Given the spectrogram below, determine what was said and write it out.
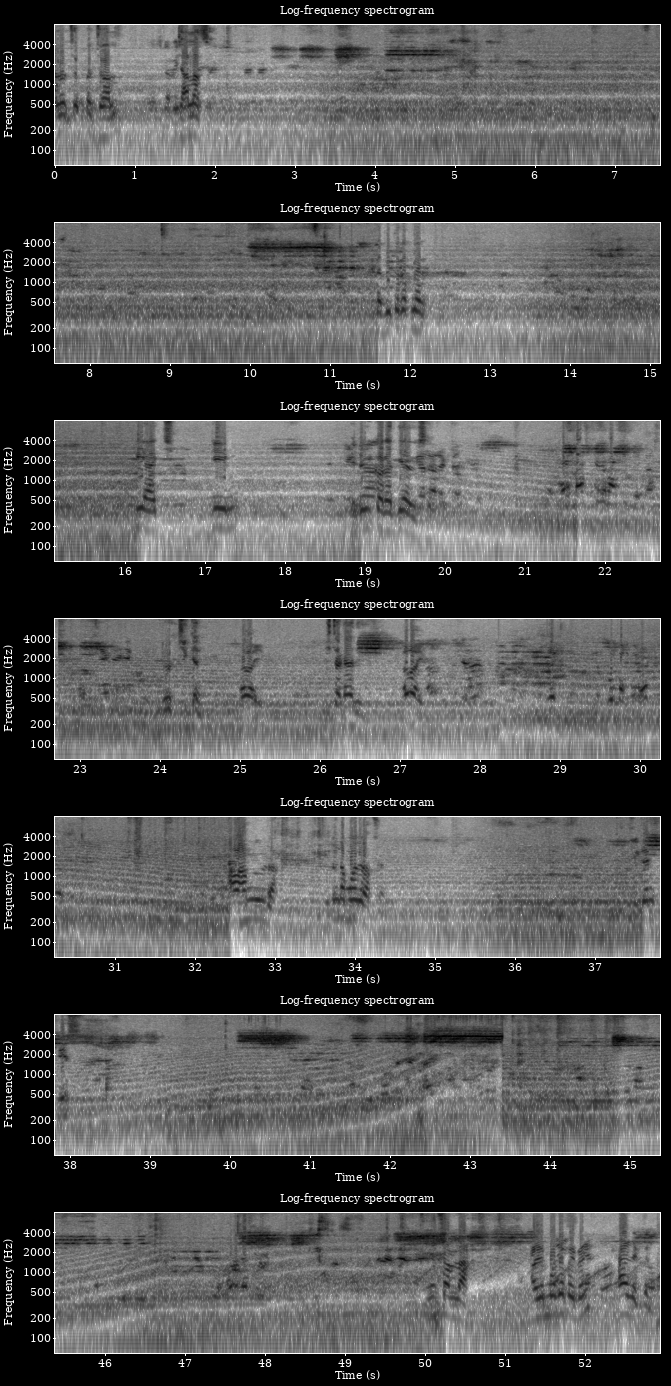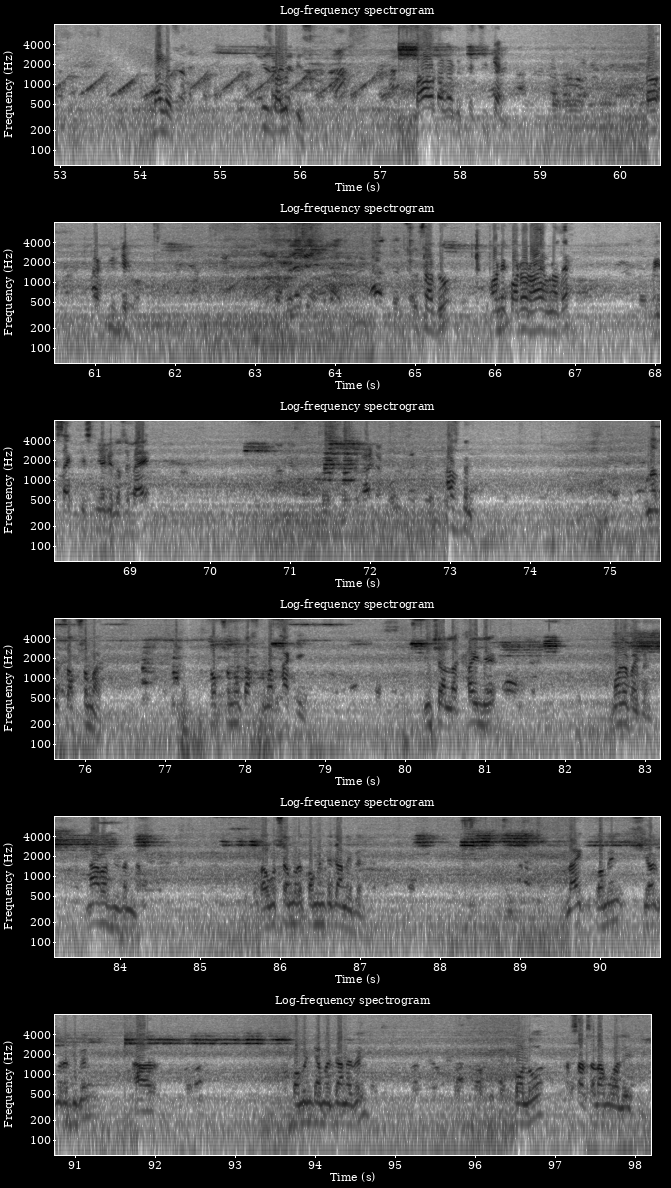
আলু চপটা জল জাল আছে। এটার ভিতরে আপনার পেঁয়াজ ডিম এগুলি করা দেওয়া হয়েছে। চিকেন বিশ টাকা দিন। আলহামদুলিল্লাহ চিকেনটা মজা আছে চিকেন পিস ইনশাল্লাহ আগে মজা পাইবেন? হ্যাঁ দেখবেন। ভালো। পিস ভালো পিস বারো টাকার ভিতরে চিকেন এক পিস সুস্বাদু। অনেক অর্ডার হয় ওনাদের। সাইড পিস নিয়ে আসবেন। ওনাদের সবসময় সবসময় কাস্টমার থাকেই ইনশাল্লাহ খাইলে মজা পাইবেন। নারাজ হইবেন না। অবশ্যই আমরা কমেন্টে জানাবেন। লাইক কমেন্ট শেয়ার করে দিবেন আর কমেন্টে আমার জানাবেন। ফলো আসসালামু আলাইকুম।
